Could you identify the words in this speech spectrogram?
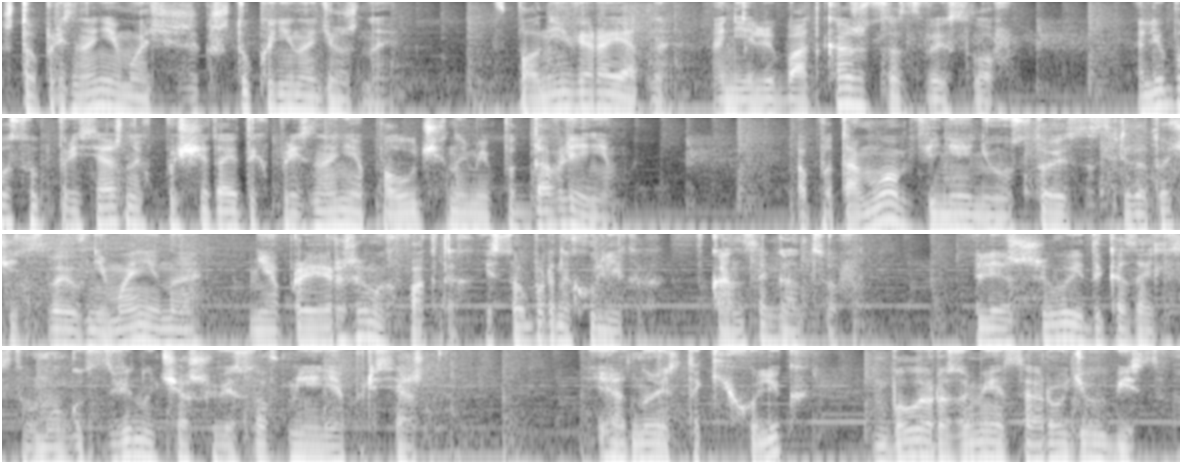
что признание мальчишек штука ненадежная. Вполне вероятно, они либо откажутся от своих слов, либо суд присяжных посчитает их признания полученными под давлением. А потому обвинению стоит сосредоточить свое внимание на неопровержимых фактах и собранных уликах. В конце концов, лишь живые доказательства могут сдвинуть чашу весов мнения присяжных. И одной из таких улик было, разумеется, орудие убийства.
